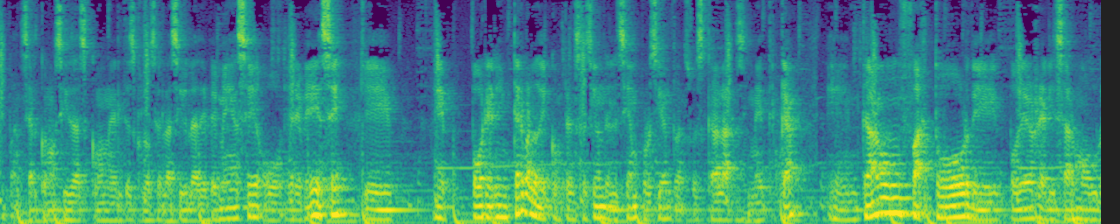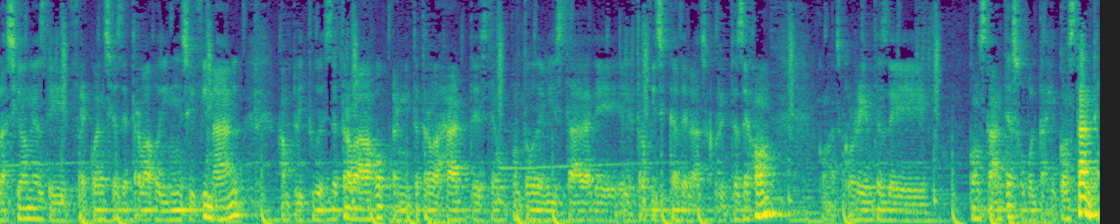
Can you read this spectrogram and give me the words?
que pueden ser conocidas con el desglose de la sigla de BMS o RBS, que eh, por el intervalo de compensación del 100% en su escala simétrica, da un factor de poder realizar modulaciones de frecuencias de trabajo de inicio y final, amplitudes de trabajo, permite trabajar desde un punto de vista de electrofísica de las corrientes de Home con las corrientes de constantes o voltaje constante.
